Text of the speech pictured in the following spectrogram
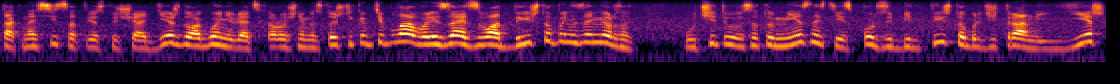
Так, носи соответствующую одежду. Огонь является хорошим источником тепла. Вылезай из воды, чтобы не замерзнуть. Учитывай высоту местности, используй бинты, чтобы лечить раны. Ешь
